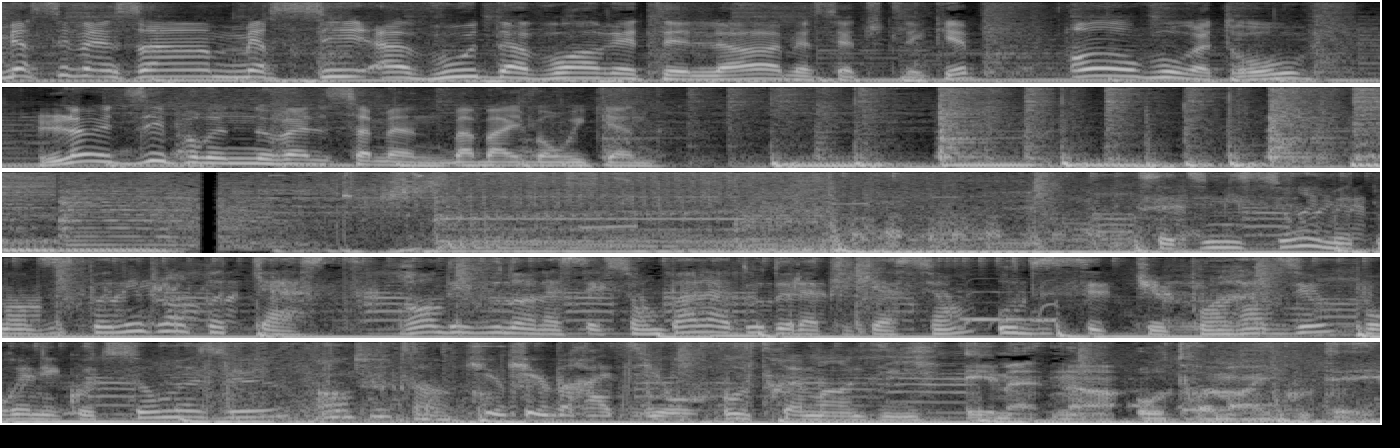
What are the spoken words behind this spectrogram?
Merci, Vincent. Merci à vous d'avoir été là. Merci à toute l'équipe. On vous retrouve lundi pour une nouvelle semaine. Bye bye, bon week-end. Cette émission est maintenant disponible en podcast. Rendez-vous dans la section balado de l'application ou du site cube.radio pour une écoute sur mesure en tout temps. Cube Radio, autrement dit. Et maintenant, autrement écouté.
